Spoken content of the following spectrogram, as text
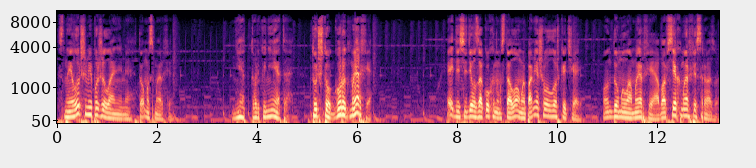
С наилучшими пожеланиями, Томас Мерфи. Нет, только не это. Тут что, город Мерфи? Эдди сидел за кухонным столом и помешивал ложкой чай. Он думал о Мерфи, обо всех Мерфи сразу.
